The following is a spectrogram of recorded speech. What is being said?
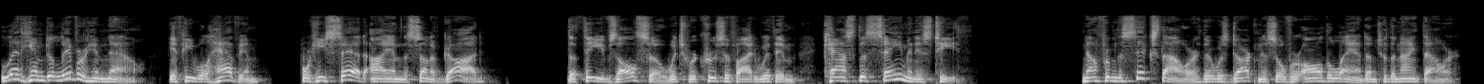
Let him deliver him now, if he will have him, for he said, I am the Son of God. The thieves also, which were crucified with him, cast the same in his teeth. Now from the sixth hour there was darkness over all the land unto the ninth hour.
